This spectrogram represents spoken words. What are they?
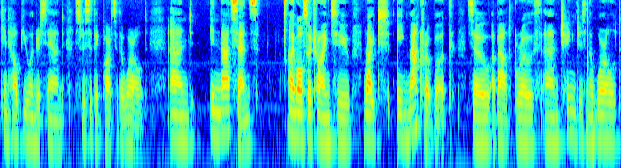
can help you understand specific parts of the world. And in that sense, I'm also trying to write a macro book, so about growth and changes in the world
